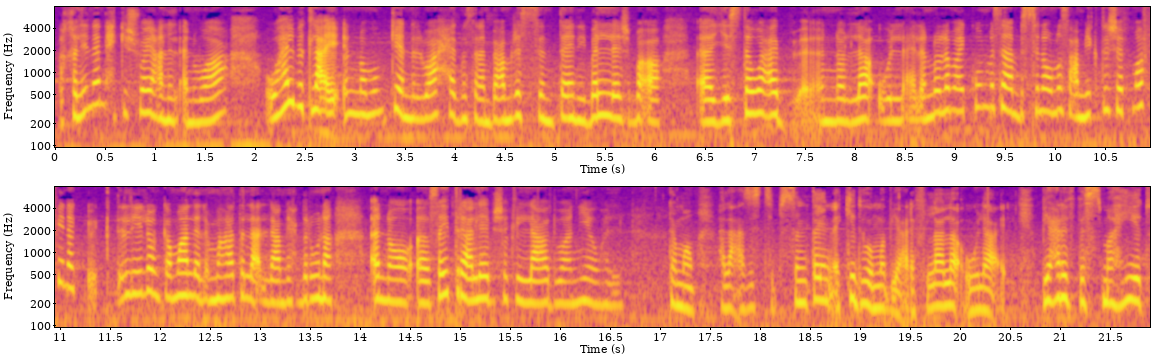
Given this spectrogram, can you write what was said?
خلينا نحكي شوي عن الأنواع. وهل بتلاقي إنه ممكن الواحد مثلا بعمر السنتين يبلش بقى آه، يستوعب إنه لا لأنه لما يكون مثلا بالسنة ونص عم يكتشف ما فينا لهم كمان للأمهات اللي عم يحضرونا إنه آه، سيطري عليه بشكل لا عدوانيه وهل تمام. هلا عزيزتي بالسنتين أكيد هو ما بيعرف. لا لا ولا بيعرف بس ماهيه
